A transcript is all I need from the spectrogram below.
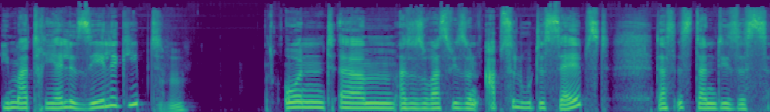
immaterielle Seele gibt. Und ähm, also sowas wie so ein absolutes Selbst. Das ist dann dieses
